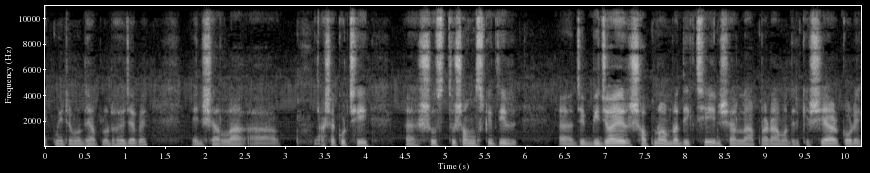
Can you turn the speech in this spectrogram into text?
এক মিনিটের মধ্যে আপলোড হয়ে যাবে। ইনশাল্লাহ আশা করছি সুস্থ সংস্কৃতির যে বিজয়ের স্বপ্ন আমরা দেখছি ইনশাল্লাহ আপনারা আমাদেরকে শেয়ার করে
